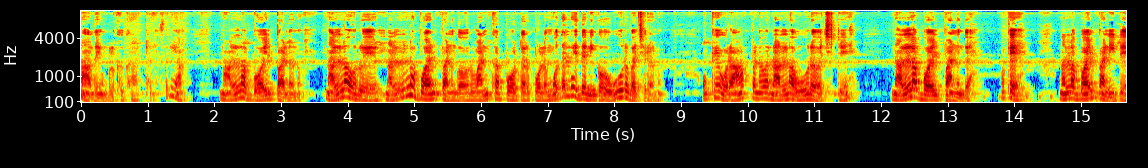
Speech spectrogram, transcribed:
நான் அதை உங்களுக்கு காட்டுறேன் சரியா? நல்லா பாயில் பண்ணணும். நல்லா ஒரு நல்லா பாயில் பண்ணுங்கள் ஒரு ஒன் கப் வாட்டர் போல் முதல்ல இதை நீங்கள் ஊற வச்சிடணும் ஓகே ஒரு ஆஃப் அன் ஹவர் நல்லா ஊற வச்சுட்டு நல்லா பாயில் பண்ணுங்கள் ஓகே நல்லா பாயில் பண்ணிவிட்டு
